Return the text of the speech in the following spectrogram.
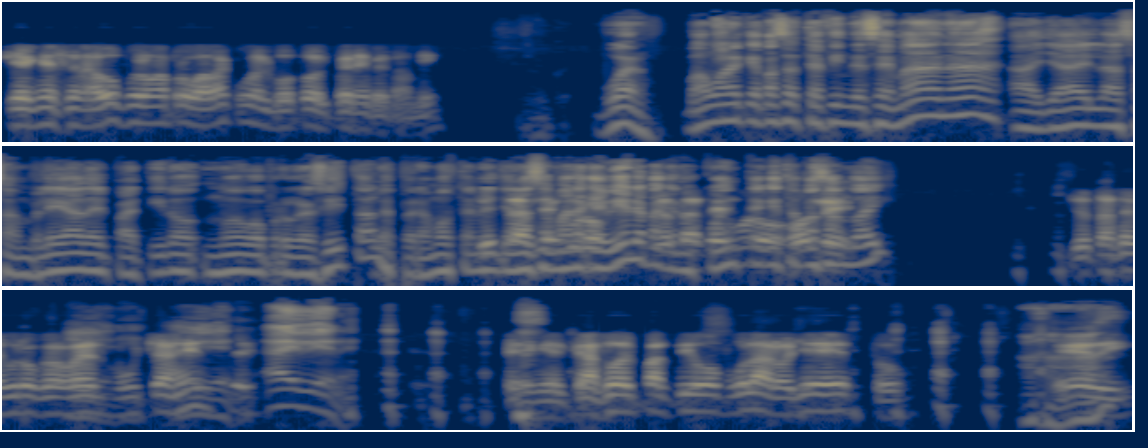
que en el Senado fueron aprobadas con el voto del PNP también. Bueno, vamos a ver qué pasa este fin de semana allá en la Asamblea del Partido Nuevo Progresista. Lo esperamos tener ya la semana que viene para que nos cuente qué está pasando ahí. Yo te aseguro que va a haber Ahí mucha viene, gente. Ahí viene. En el caso del Partido Popular, oye esto, Eddie.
